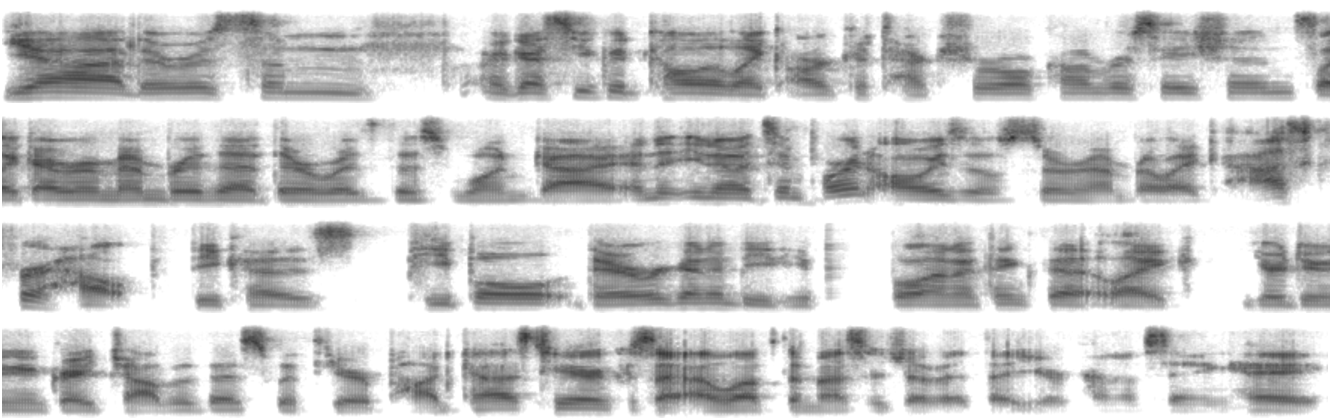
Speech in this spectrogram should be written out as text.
Yeah, there was some, I guess you could call it like architectural conversations. Like I remember that there was this one guy, and you know, it's important always also to remember like ask for help because people, there were going to be people, and I think that like you're doing a great job of this with your podcast here because I, I love the message of it that you're kind of saying, hey,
